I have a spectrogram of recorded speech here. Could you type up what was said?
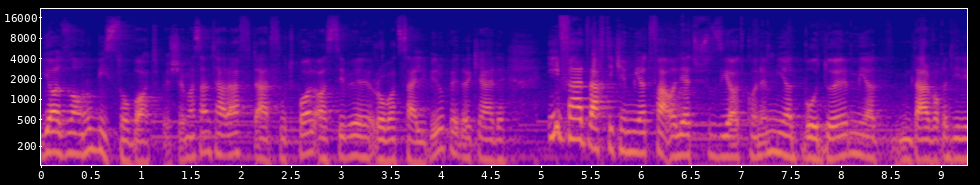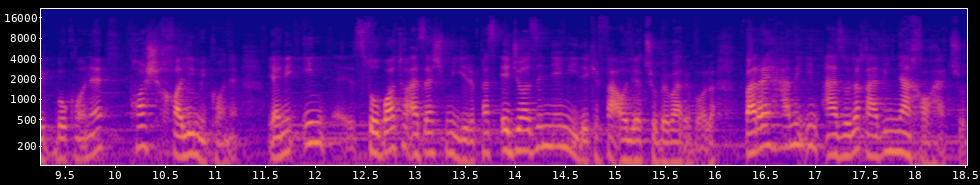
یا زانو بی ثبات بشه. مثلا طرف در فوتبال آسیب ربات صلیبی رو پیدا کرده. این فرد وقتی که میاد فعالیتش رو زیاد کنه میاد بدوه میاد در واقع دیریب بکنه پاش خالی می‌کنه. یعنی این ثبات رو ازش می‌گیره. پس اجازه نمیده که فعالیتش رو ببره بالا. برای همین این عضله قوی نخواهد شد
